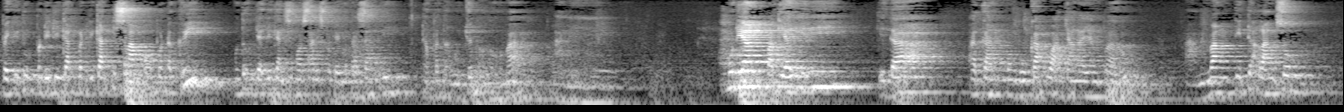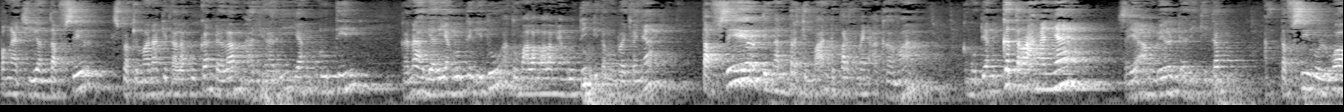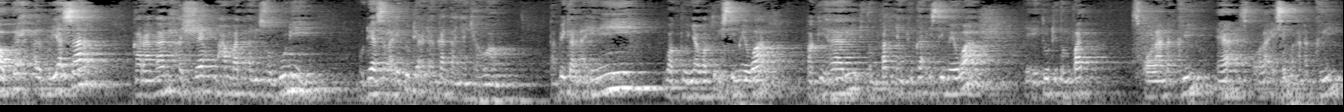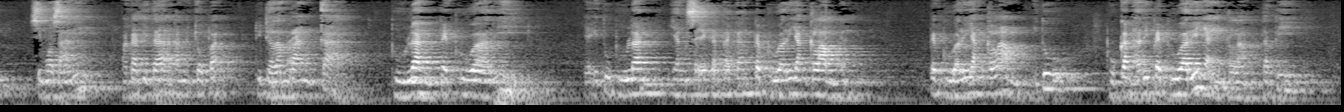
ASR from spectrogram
baik itu pendidikan-pendidikan Islam maupun negeri untuk menjadikan Singosari sebagai kota santri dapat terwujud Allahumma amin. Kemudian pagi hari ini kita akan membuka wacana yang baru. Nah, memang tidak langsung pengajian tafsir sebagaimana kita lakukan dalam hari-hari yang rutin karena hari-hari yang rutin itu atau malam-malam yang rutin kita membacanya tafsir dengan terjemahan Departemen Agama. Kemudian keterangannya saya ambil dari kitab At-Tafsirul Wadih Al-Muyasar karangan Syekh Muhammad Ali Sobuni. Kemudian setelah itu diadakan tanya jawab. Tapi karena ini waktunya waktu istimewa pagi hari di tempat yang juga istimewa yaitu di tempat sekolah negeri ya sekolah SMA negeri Singosari maka kita akan mencoba di dalam rangka bulan Februari yaitu bulan yang saya katakan Februari yang kelam ya. Februari yang kelam itu bukan hari Februarinya yang kelam tapi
